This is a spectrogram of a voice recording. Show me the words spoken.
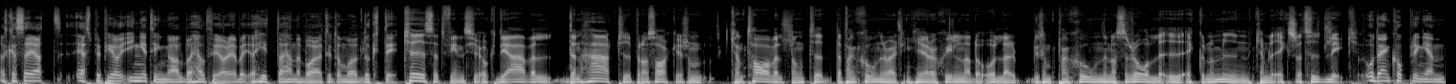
Jag ska säga att SPP har ingenting med Alba Health att göra. Jag, hittade henne bara, jag tyckte hon var duktig. Caset finns ju och det är väl den här typen av saker som kan ta väldigt lång tid, där pensioner verkligen kan göra skillnad och där liksom pensionernas roll i ekonomin kan bli extra tydlig. Och den kopplingen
